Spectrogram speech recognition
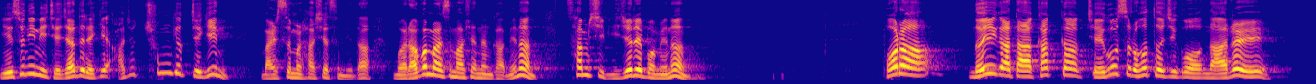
예수님이 제자들에게 아주 충격적인 말씀을 하셨습니다. 뭐라고 말씀하셨는가 하면은 32절에 보면은 보라 너희가 다 각각 제 곳으로 흩어지고 나를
